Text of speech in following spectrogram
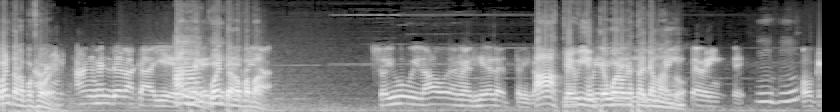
Cuéntanos, por favor. Ángel- Ángel de la calle. Ángel, cuéntanos, papá. Soy jubilado de energía eléctrica. Ah, qué bien, qué en bueno que estás llamando. 2020. Ujú. Ok.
